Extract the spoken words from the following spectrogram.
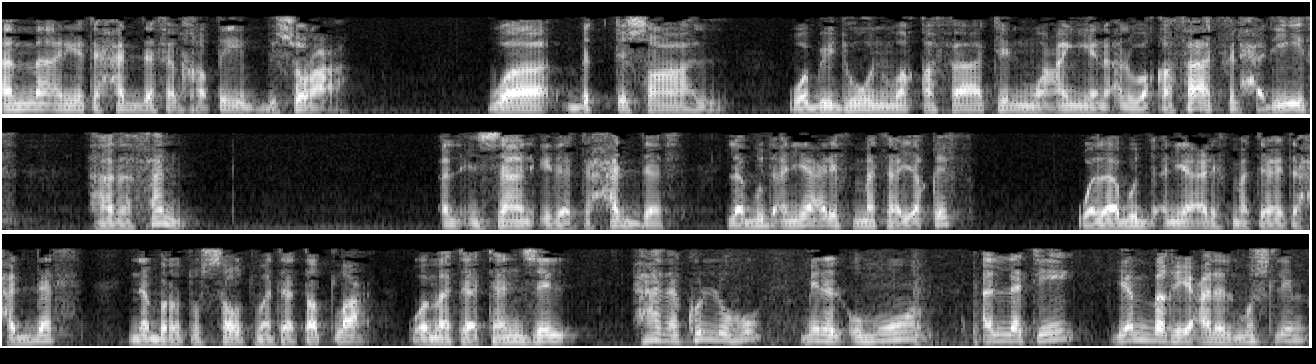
أما أن يتحدث الخطيب بسرعة وباتصال وبدون وقفات معينة الوقفات في الحديث هذا فن الإنسان إذا تحدث لابد أن يعرف متى يقف ولا بد أن يعرف متى يتحدث نبرة الصوت متى تطلع ومتى تنزل. هذا كله من الأمور التي ينبغي على المسلم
